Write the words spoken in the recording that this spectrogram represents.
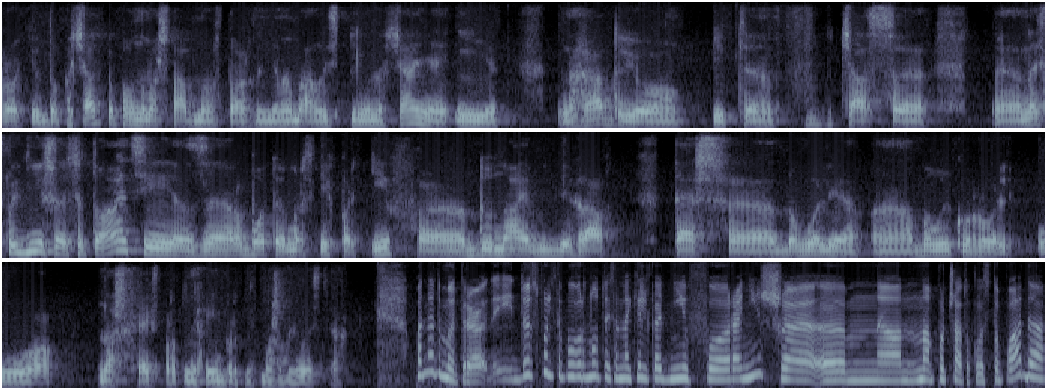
років до початку повномасштабного вторгнення. Ми мали спільні навчання і нагадую, під час. Е, Найскладнішої ситуації з роботою морських портів е, Дунай відіграв теж е, доволі велику роль у наших експортних і імпортних можливостях. Пане Дмитре, дозвольте повернутися на кілька днів раніше. ем, на- початок листопада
